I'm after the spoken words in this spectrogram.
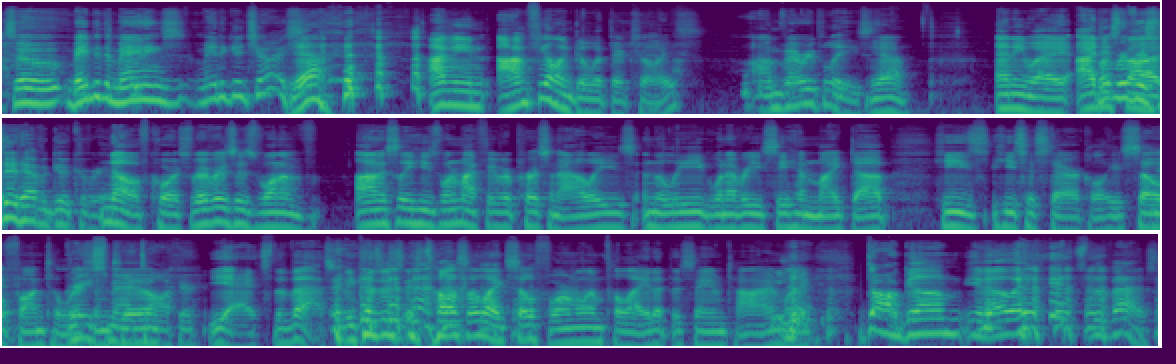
So maybe the Mannings made a good choice. Yeah. I mean, I'm feeling good with their choice. I'm very pleased. Yeah. Anyway, I But just Rivers thought, did have a good career. No, of course. Rivers is one of honestly, he's one of my favorite personalities in the league. Whenever you see him mic'd up, he's he's hysterical. He's so fun to Great listen to. talker. Yeah, it's the best because it's, it's also like so formal and polite at the same time. Like doggum, you know, like it's the best.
